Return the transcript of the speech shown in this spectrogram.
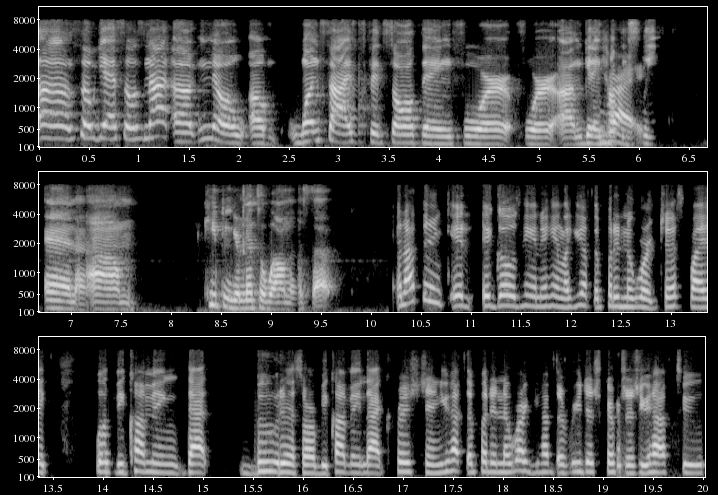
uh, so yeah, so it's not a you know a one size fits all thing for for um, getting healthy right. sleep and um, keeping your mental wellness up. And I think it, it goes hand in hand. Like you have to put in the work, just like with becoming that Buddhist or becoming that Christian. You have to put in the work. You have to read the scriptures. You have to.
